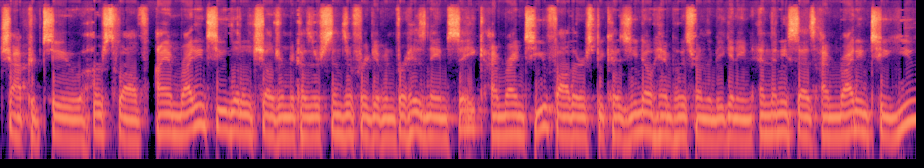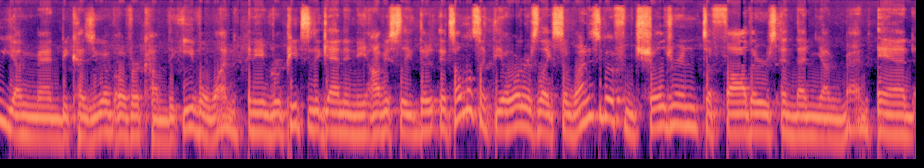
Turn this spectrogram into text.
chapter 2, verse 12. I am writing to you, little children, because their sins are forgiven for his name's sake. I'm writing to you, fathers, because you know him who is from the beginning. And then he says, I'm writing to you, young men, because you have overcome the evil one. And he repeats it again. And he obviously, it's almost like the order is like, so why does it go from children to fathers? and then young men. And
